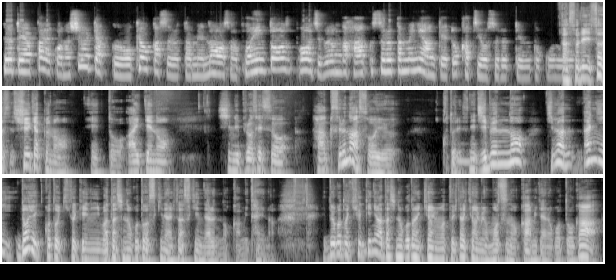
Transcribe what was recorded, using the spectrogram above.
それとやっぱりこの集客を強化するための、そのポイントを自分が把握するためにアンケートを活用するっていうところ。あ、それ、そうです。集客の、えっと、相手の心理プロセスを把握するのはそういうことですね。自分の、自分は何、どういうことをきっかけに私のことを好きな人は好きになるのかみたいな。どういうことをきっかけに私のことに興味を持ってる人は興味を持つのかみたいなことが、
